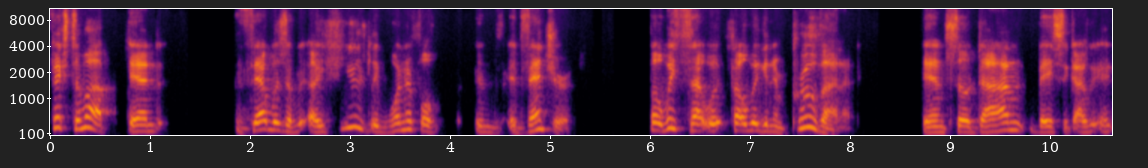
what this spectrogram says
fixed them up, and that was a, a hugely wonderful adventure. But we thought, we thought we could improve on it. And so Don, basically,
